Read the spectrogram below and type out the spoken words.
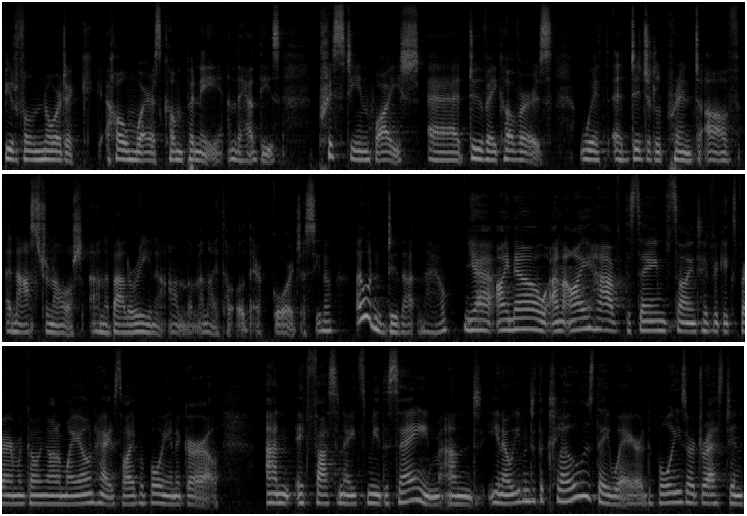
beautiful Nordic homewares company, and they had these pristine white uh, duvet covers with a digital print of an astronaut and a ballerina on them. And I thought, oh, they're gorgeous. You know, I wouldn't do that now. Yeah, I know. And I have the same scientific experiment going on in my own house. I have a boy and a girl and it fascinates me the same and you know even to the clothes they wear the boys are dressed in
